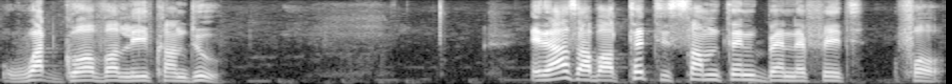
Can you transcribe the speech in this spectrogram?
what guava leaf can do. It has about 30 something benefits for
